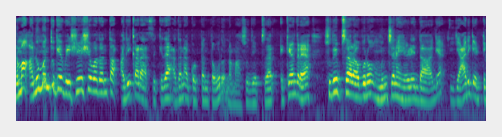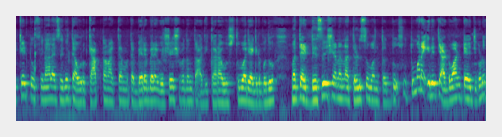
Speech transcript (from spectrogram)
ನಮ್ಮ ಹನುಮಂತುಗೆ ವಿಶೇಷವಾದಂಥ ಅಧಿಕಾರ ಸಿಕ್ಕಿದೆ. ಅದನ್ನು ಕೊಟ್ಟಂಥವರು ನಮ್ಮ ಸುದೀಪ್ ಸರ್. ಏಕೆಂದರೆ ಸುದೀಪ್ ಸರ್ ಅವರು ಮುಂಚೆನೇ ಹೇಳಿದ್ದ ಹಾಗೆ ಯಾರಿಗೆ ಟಿಕೆಟು ಫಿನಾಲೆ ಸಿಗುತ್ತೆ ಅವರು ಕ್ಯಾಪ್ಟನ್ ಆಗ್ತಾರೆ. ಮತ್ತು ಬೇರೆ ಬೇರೆ ವಿಶೇಷವಾದಂಥ ಅಧಿಕಾರ ಉಸ್ತುವಾರಿ ಆಗಿರ್ಬೋದು. ಮತ್ತು ಡಿಸಿಷನನ್ನು ತಿಳಿಸುವಂಥದ್ದು ಸೊ ತುಂಬಾ ಈ ರೀತಿ ಅಡ್ವಾಂಟೇಜ್ಗಳು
